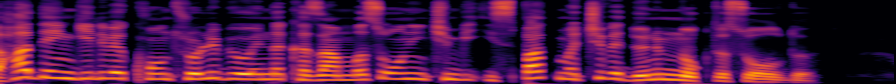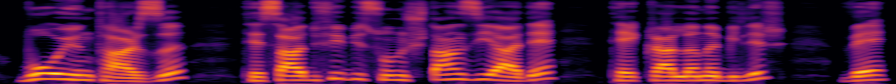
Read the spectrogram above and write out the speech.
daha dengeli ve kontrollü bir oyunda kazanması onun için bir ispat maçı ve dönüm noktası oldu. Bu oyun tarzı tesadüfi bir sonuçtan ziyade tekrarlanabilir ve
